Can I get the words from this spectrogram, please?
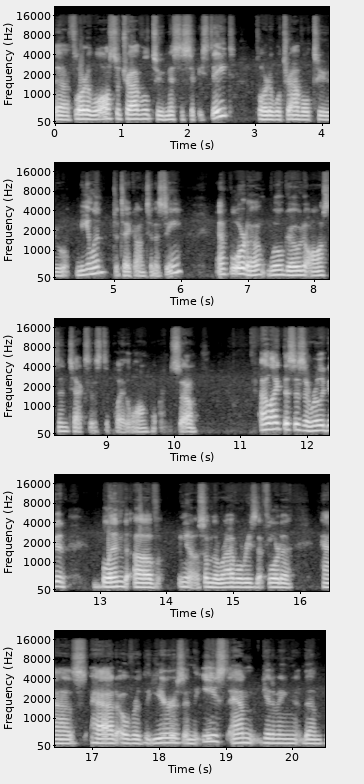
The Florida will also travel to Mississippi State. Florida will travel to Neyland to take on Tennessee, and Florida will go to Austin, Texas to play the Longhorns. So I like this as a really good blend of you know some of the rivalries that Florida has had over the years in the East and giving them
